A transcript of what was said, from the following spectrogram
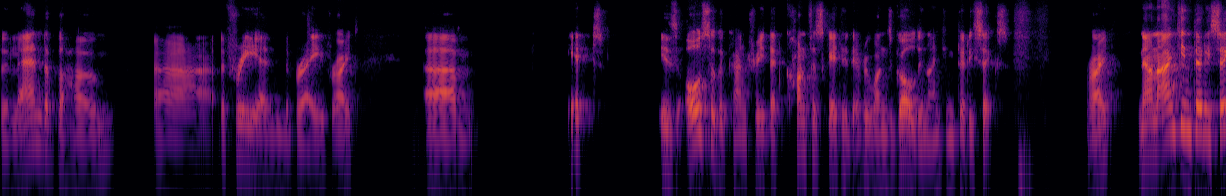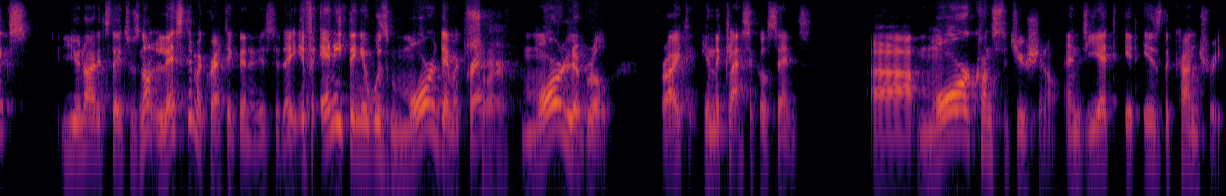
The land of the home, uh, the free and the brave, right? Um, it is also the country that confiscated everyone's gold in 1936, right? Now, 1936, the United States was not less democratic than it is today. If anything, it was more democratic, sure. more liberal, right, in the classical sense, uh, more constitutional. And yet, it is the country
